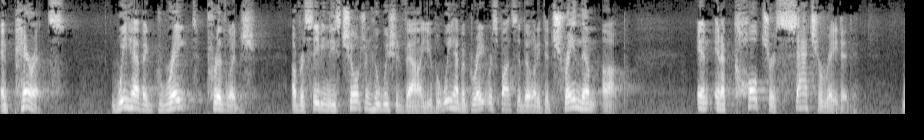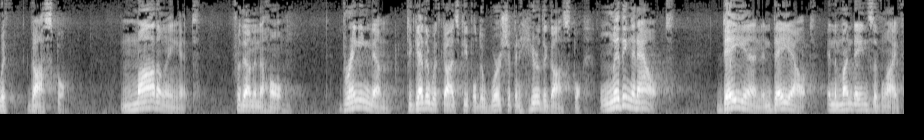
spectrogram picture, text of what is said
And parents, we have a great privilege of receiving these children who we should value, but we have a great responsibility to train them up in, in a culture saturated with gospel, modeling it for them in the home, bringing them together with God's people to worship and hear the gospel, living it out day in and day out in the mundanes of life,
